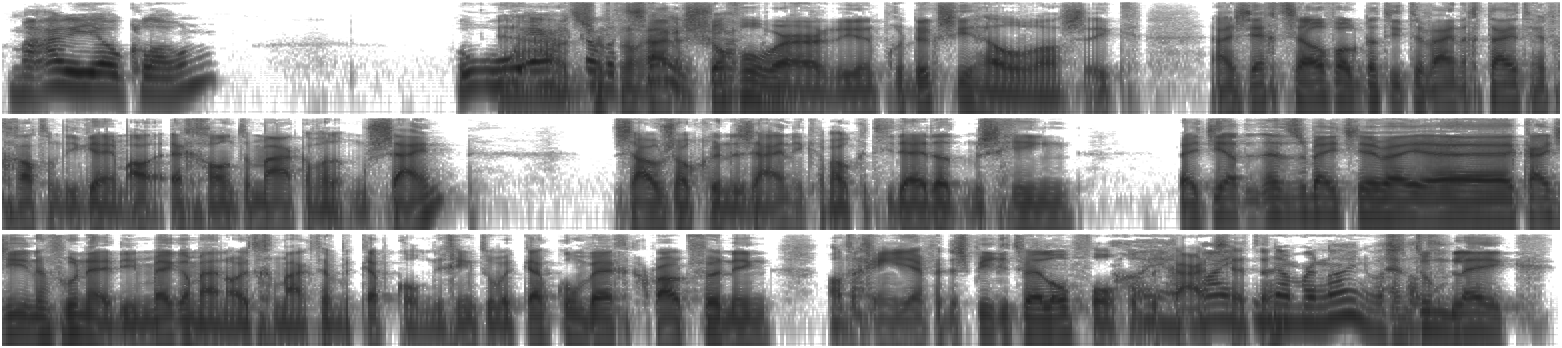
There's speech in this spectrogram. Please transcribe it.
Mario-kloon. Hoe, hoe ja, erg het is kan een soort van zijn? rare shovelware die een productiehel was. Ik, hij zegt zelf ook dat hij te weinig tijd heeft gehad om die game echt gewoon te maken wat het moest zijn. Zou zo kunnen zijn. Ik heb ook het idee dat misschien... Weet je, net als een beetje bij eh Kaiji Inafune, die Mega Man ooit gemaakt heeft bij Capcom. Die ging toen bij Capcom weg, crowdfunding. Want dan ging je even de spirituele opvolger Oh op de ja, kaart Mighty zetten. Number 9 was En dat. toen bleek,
